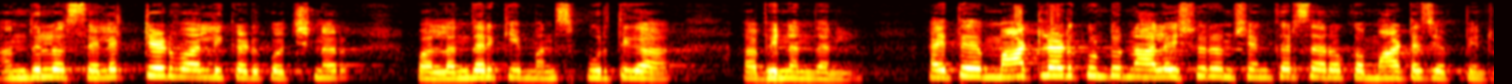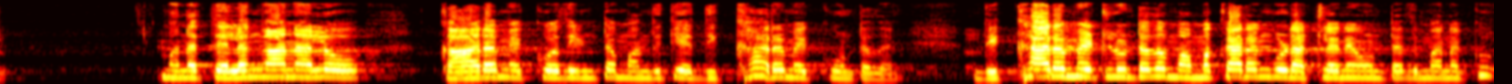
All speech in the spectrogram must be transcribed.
అందులో సెలెక్టెడ్ వాళ్ళు ఇక్కడికి వచ్చినారు. వాళ్ళందరికీ మనస్ఫూర్తిగా అభినందనలు. అయితే మాట్లాడుకుంటూ నాలేశ్వరం శంకర్ సార్ ఒక మాట చెప్పిండ్రు. మన తెలంగాణలో కారం ఎక్కువ తింటాం అందుకే ధిక్కారం ఎక్కువ ఉంటుందని. ధిక్కారం ఎట్లుంటుందో మమకారం కూడా అట్లనే ఉంటుంది మనకు.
